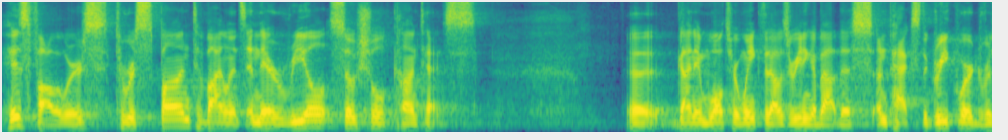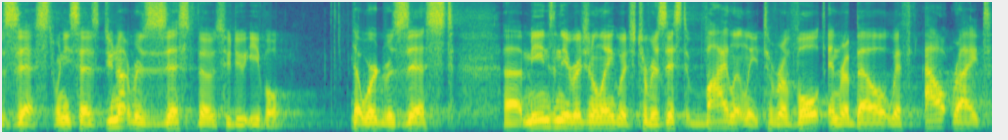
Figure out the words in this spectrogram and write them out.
his followers to respond to violence in their real social contexts. A guy named Walter Wink, that I was reading about this, unpacks the Greek word resist when he says, Do not resist those who do evil. That word resist uh, means in the original language to resist violently, to revolt and rebel with outright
